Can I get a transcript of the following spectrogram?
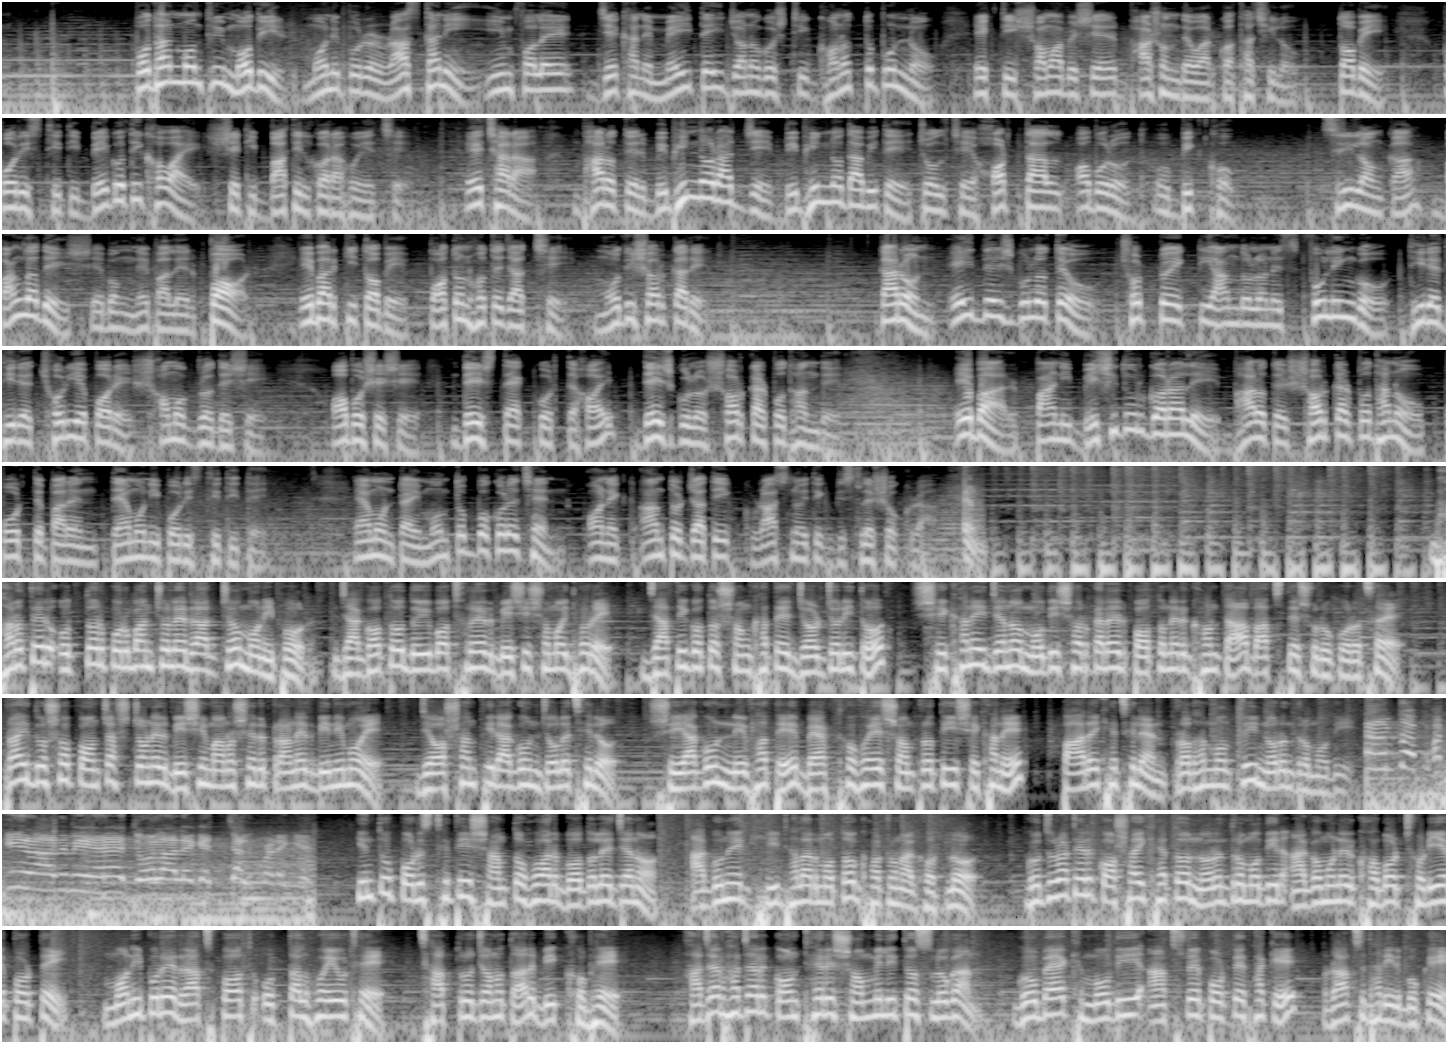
প্রধানমন্ত্রী মোদির মণিপুরের রাজধানী ইম্ফলে, যেখানে মেইতেই জনগোষ্ঠী ঘনত্বপূর্ণ, একটি সমাবেশের ভাষণ দেওয়ার কথা ছিল। তবে পরিস্থিতি বেগতিক হওয়ায় সেটি বাতিল করা হয়েছে। এছাড়া ভারতের বিভিন্ন রাজ্যে বিভিন্ন দাবিতে চলছে হরতাল, অবরোধ ও বিক্ষোভ। শ্রীলঙ্কা, বাংলাদেশ এবং নেপালের পর। এবার কি তবে পতন হতে যাচ্ছে মোদী সরকারের? কারণ এই দেশগুলোতেও ছোট্ট একটি আন্দোলনের স্ফুলিঙ্গ ধীরে ধীরে ছড়িয়ে পড়ে সমগ্র দেশে। অবশেষে দেশ ত্যাগ করতে হয় দেশগুলোর সরকার প্রধানদের। এবার পানি বেশি দূর গড়ালে ভারতের সরকার প্রধানও পড়তে পারেন তেমনই পরিস্থিতিতে। এমনটাই মন্তব্য করেছেন অনেক আন্তর্জাতিক রাজনৈতিক বিশ্লেষকরা। ভারতের উত্তর পূর্বাঞ্চলের রাজ্য মণিপুর, যা গত দুই বছরের বেশি সময় ধরে জাতিগত সংঘাতে জর্জরিত, সেখানেই যেন মোদী সরকারের পতনের ঘণ্টা বাজতে শুরু করেছে। প্রায় দুশো পঞ্চাশ টনের বেশি মানুষের প্রাণের বিনিময়ে যে অশান্তির আগুন জ্বলেছিল, সেই আগুন নেভাতে ব্যর্থ হয়ে সম্প্রতি সেখানে পা রেখেছিলেন প্রধানমন্ত্রী নরেন্দ্র মোদী। ফকির আদমি হোলা লেগে চল পড়েঙ্গে কিন্তু পরিস্থিতি শান্ত হওয়ার বদলে যেন আগুনে ঘি ঢালার মতো ঘটনা ঘটল। গুজরাটের কষাই খ্যাত নরেন্দ্র মোদীর আগমনের খবর ছড়িয়ে পড়তেই মণিপুরের রাজপথ উত্তাল হয়ে ওঠে ছাত্র জনতার বিক্ষোভে। হাজার হাজার কণ্ঠের সম্মিলিত স্লোগান গো ব্যাক মোদি আছড়ে পড়তে থাকে রাজধানীর বুকে।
